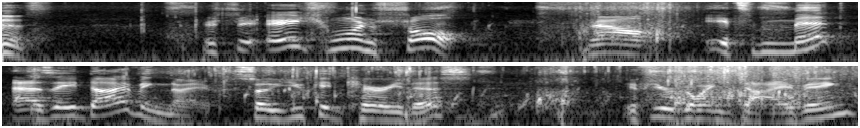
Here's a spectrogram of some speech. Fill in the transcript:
it's the H1 Salt. Now, it's meant as a diving knife, so you could carry this if you're going diving,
